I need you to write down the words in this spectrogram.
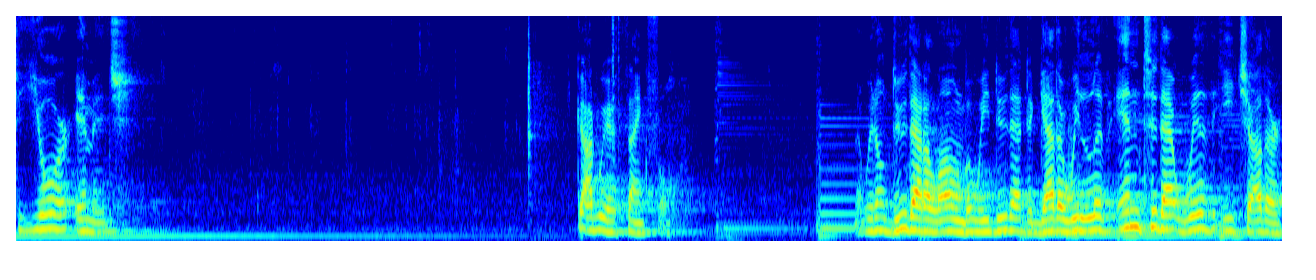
to your image. God, we are thankful that we don't do that alone, but we do that together. We live into that with each other.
